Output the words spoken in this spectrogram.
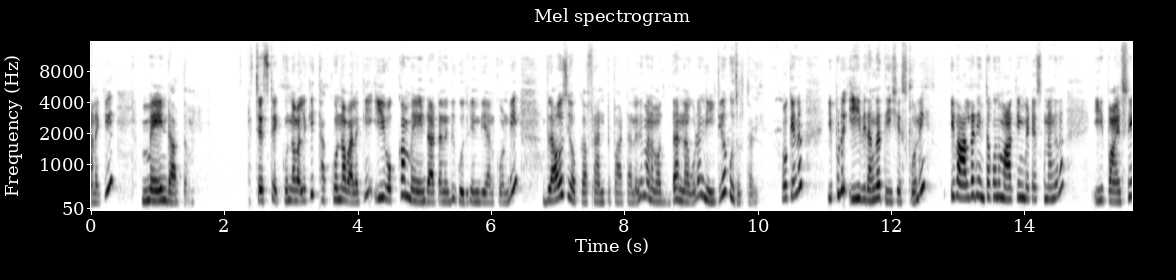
మనకి మెయిన్ డాట్ చెస్ట్ ఎక్కువ ఉన్న వాళ్ళకి తక్కువ ఉన్న వాళ్ళకి ఈ ఒక్క మెయిన్ డాట్ అనేది కుదిరింది అనుకోండి బ్లౌజ్ యొక్క ఫ్రంట్ పార్ట్ అనేది మనం వద్దన్నా కూడా నీట్గా కుదురుతుంది. ఓకేనా ఇప్పుడు ఈ విధంగా తీసేసుకొని ఇవి ఆల్రెడీ ఇంతకుముందు మార్కింగ్ పెట్టేసుకున్నాం కదా ఈ పాయింట్స్ని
